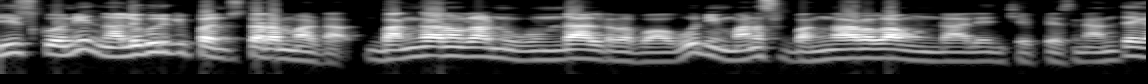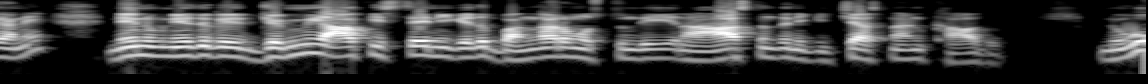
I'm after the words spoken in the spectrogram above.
తీసుకొని నలుగురికి పంచుతారన్నమాట. బంగారంలా నువ్వు ఉండాలిరా బాబు నీ మనసు బంగారంలా ఉండాలి అని చెప్పేసి. అంతేగాని నేను నీకు జమ్మి ఆకిస్తే నీకేదో బంగారం వస్తుంది నా ఆస్తి అంతా నీకు ఇచ్చేస్తున్నాను కాదు. నువ్వు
